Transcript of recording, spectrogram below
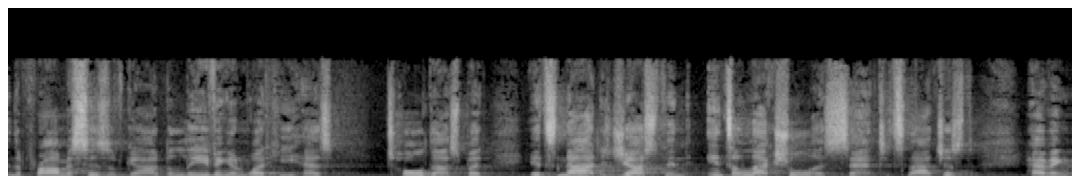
in the promises of God, believing in what he has told us. But it's not just an intellectual assent, it's not just having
